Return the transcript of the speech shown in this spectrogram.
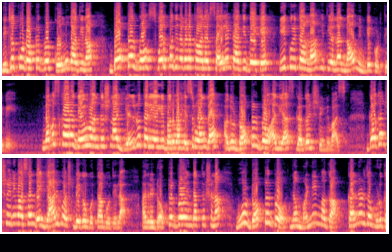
ನಿಜಕ್ಕೂ ಡಾಕ್ಟರ್ ಬ್ರೋ ಕೋಮುವಾದಿನ? ಡಾಕ್ಟರ್ ಬ್ರೋ ಸ್ವಲ್ಪ ದಿನಗಳ ಕಾಲ ಸೈಲೆಂಟ್ ಆಗಿದ್ದೇಕೆ? ಈ ಕುರಿತ ಮಾಹಿತಿಯನ್ನ ನಾವು ನಿಮ್ಗೆ ಕೊಡ್ತೀವಿ. ನಮಸ್ಕಾರ, ದೇವರು ಅಂದ ತಕ್ಷಣ ಎಲ್ಲರೂ ತಲೆಯಲ್ಲಿ ಬರುವ ಹೆಸರು ಅಂದ್ರೆ ಅದು doctor bro alias Gagan Srinivas. Gagan Srinivas ಅಂದ್ರೆ ಯಾರಿಗೂ ಅಷ್ಟು ಬೇಗ ಗೊತ್ತಾಗೋದಿಲ್ಲ. ಆದ್ರೆ ಡಾಕ್ಟರ್ ಬ್ರೋ ಎಂದಾದ ತಕ್ಷಣ, ಓ ಡಾಕ್ಟರ್ ಬ್ರೋ ನಮ್ಮ ಮಣ್ಣಿನ ಮಗ, ಕನ್ನಡದ ಹುಡುಗ,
